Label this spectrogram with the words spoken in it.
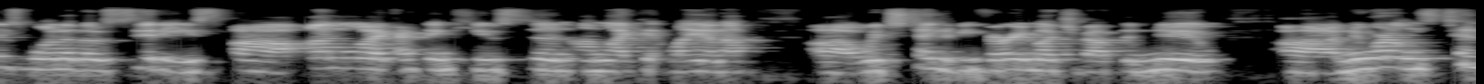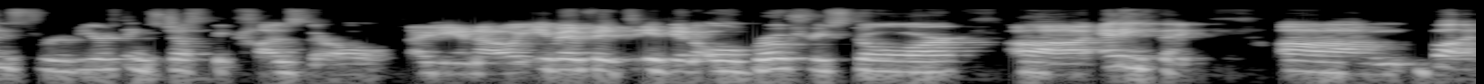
is one of those cities, uh, unlike I think Houston, unlike Atlanta, uh, which tend to be very much about the new. Uh, New Orleans tends to revere things just because they're old. You know, even if it's if an old grocery store, uh, anything. Um, but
